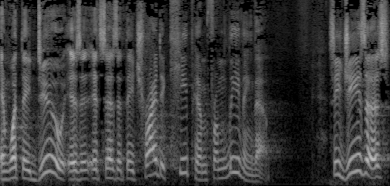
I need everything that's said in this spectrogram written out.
and what they do is it, it says that they try to keep him from leaving them. See, Jesus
